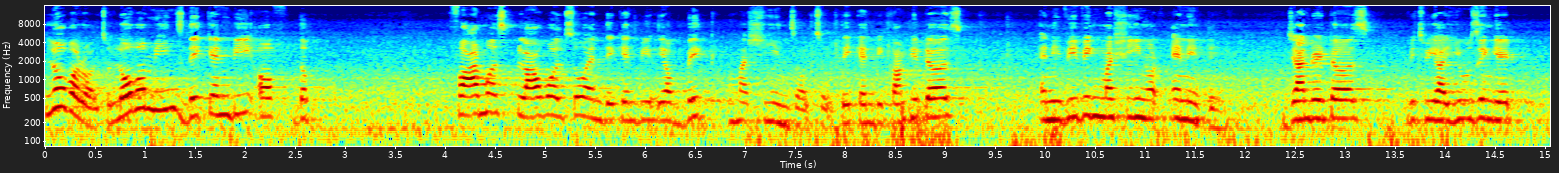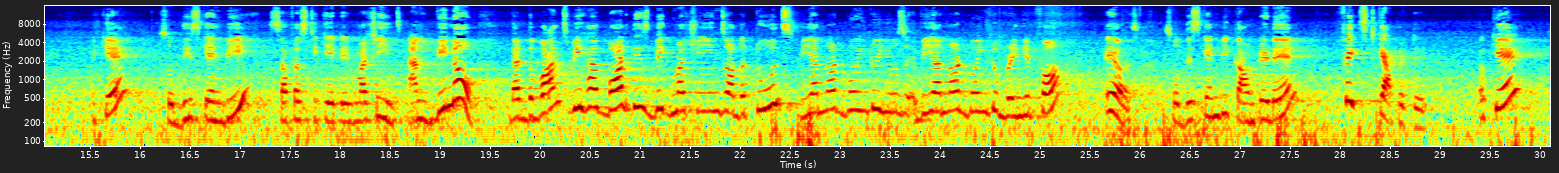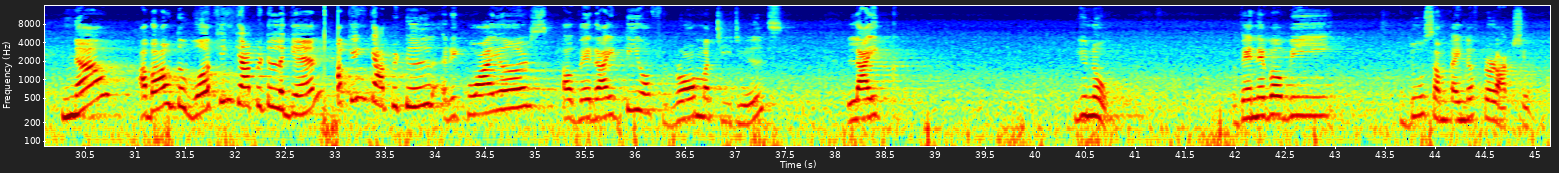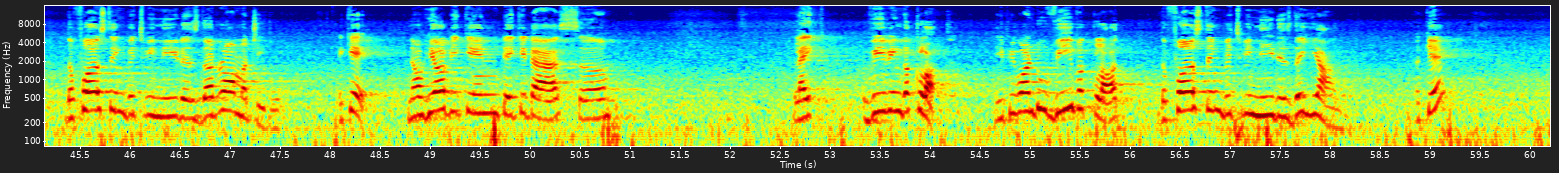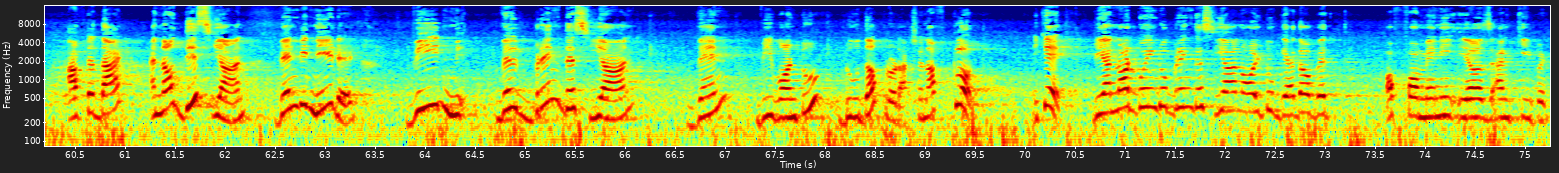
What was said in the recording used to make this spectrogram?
lower also. Lower means they can be of the farmers plow also and they can be of big machines also. They can be computers any weaving machine or anything. Generators which we are using it. Okay? So these can be sophisticated machines. And we know that the ones we have bought these big machines or the tools we are not going to use we are not going to bring it for years. So this can be counted in fixed capital. Okay? Now about the working capital again. Working capital requires a variety of raw materials like you know whenever we do some kind of production the first thing which we need is the raw material. Okay? Now here we can take it as uh, like weaving a cloth if you want to weave a cloth the first thing which we need is the yarn. Okay? After that and now this yarn when we need it we will bring this yarn when we want to do the production of cloth. Okay? We are not going to bring this yarn all together with for many years and keep it.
